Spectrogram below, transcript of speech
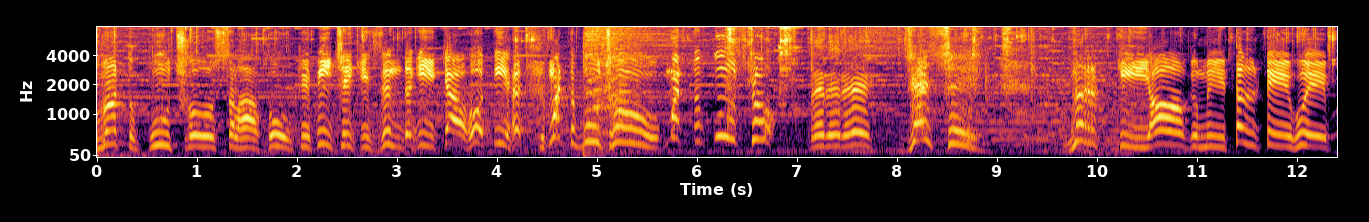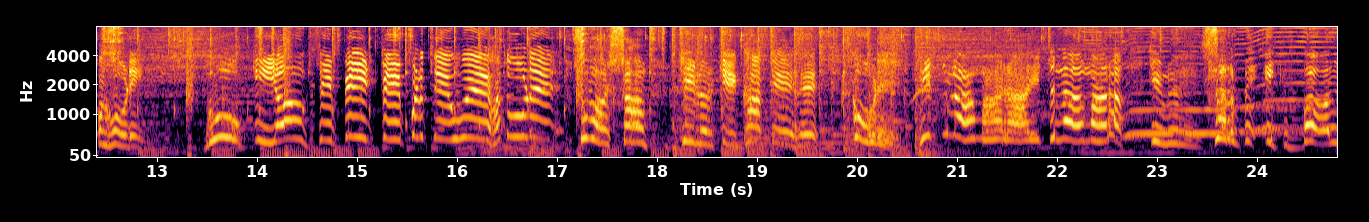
मत पूछो सलाखों के पीछे की ज़िंदगी क्या होती है। मत पूछो मत पूछो। रे रे रे। जैसे नरक की आग में तलते हुए पकोड़े भूख की आग से पेट पे पड़ते हुए हथौड़े सुबह शाम जेलर के खाते हैं कोड़े। इतना मारा इतना मारा कि मेरे सर पे एक बाल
